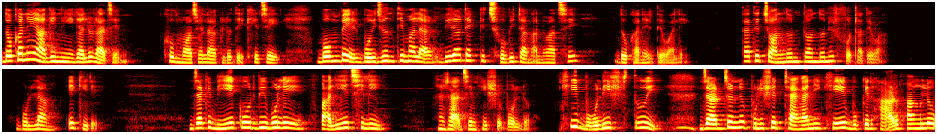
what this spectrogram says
দোকানে আগে নিয়ে গেল রাজেন। খুব মজা লাগল দেখে যে বোম্বের বৈজন্তীমালার বিরাট একটি ছবি টাঙানো আছে দোকানের দেওয়ালে। তাতে চন্দন টন্দনের ফোঁটা দেওয়া। বললাম, এ কী রে? যাকে বিয়ে করবি বলে পালিয়েছিলি? রাজেন হেসে বলল, কি বলিস তুই? যার জন্য পুলিশের ঠ্যাঙানি খেয়ে বুকের হাড় ভাঙলো,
